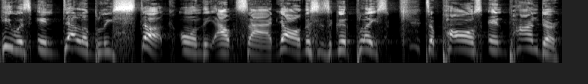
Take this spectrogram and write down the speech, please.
he was indelibly stuck on the outside. Y'all, this is a good place to pause and ponder.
